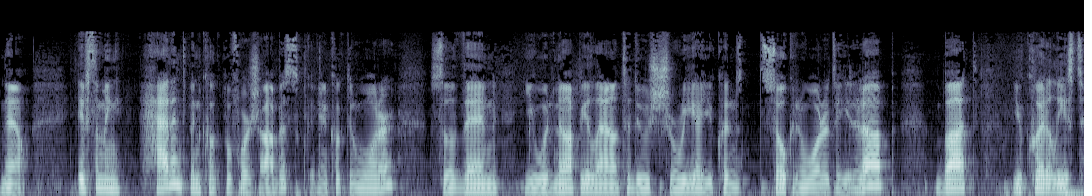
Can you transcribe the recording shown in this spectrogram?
Now, if something hadn't been cooked before Shabbos, again, cooked in water, so then you would not be allowed to do Shriya. You couldn't soak it in water to heat it up, but you could at least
